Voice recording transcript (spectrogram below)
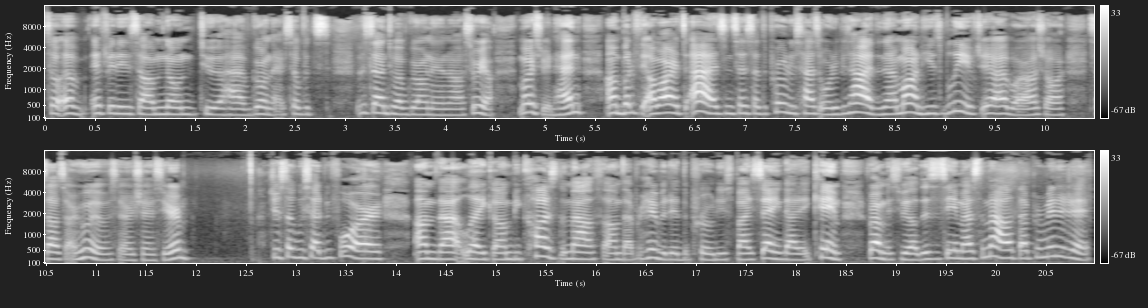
So um, if it is um known to have grown there, so if it's if it's done to have grown in uh, Syria, Moisrin hen, um but if the Am Ha'aretz adds and says that the produce has already been tithed, then Naaman, he is believed, here just like we said before, um, that like um, because the mouth um, that prohibited the produce by saying that it came from his field is the same as the mouth that permitted it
